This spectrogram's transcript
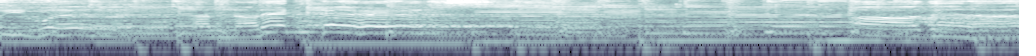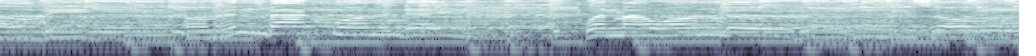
sweet word and not a curse. Oh, then I'll be coming back one day when my wandering is over.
